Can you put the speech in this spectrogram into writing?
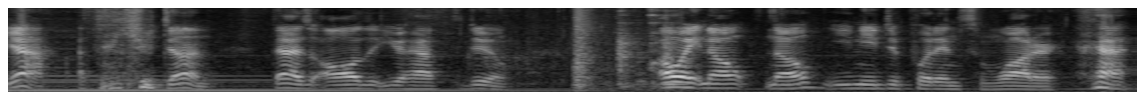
Yeah, I think you're done. That is all that you have to do. Oh wait, no, no. You need to put in some water. Forgot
